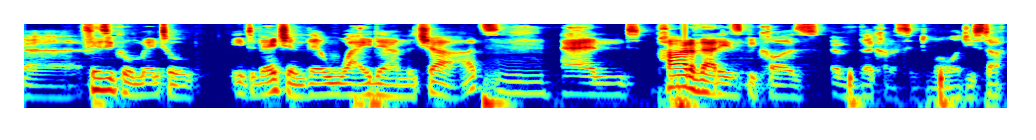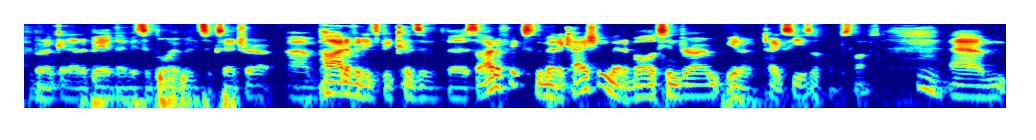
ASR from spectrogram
uh, physical, mental intervention. They're way down the charts, Mm. and part of that is because of the kind of symptomology stuff. People don't get out of bed, they miss appointments, etc. Um, part of it is because of the side effects of the medication, metabolic syndrome. You know, takes years off people's lives. Um,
